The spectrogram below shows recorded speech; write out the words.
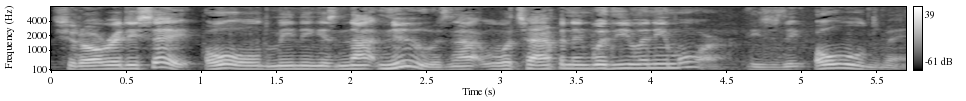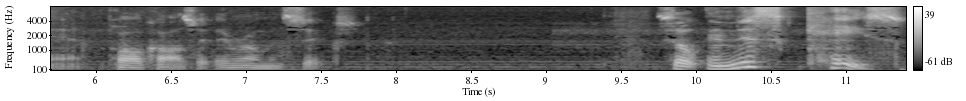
should already say old meaning is not new, is not what's happening with you anymore. He's the old man, Paul calls it in Romans 6. So in this case,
